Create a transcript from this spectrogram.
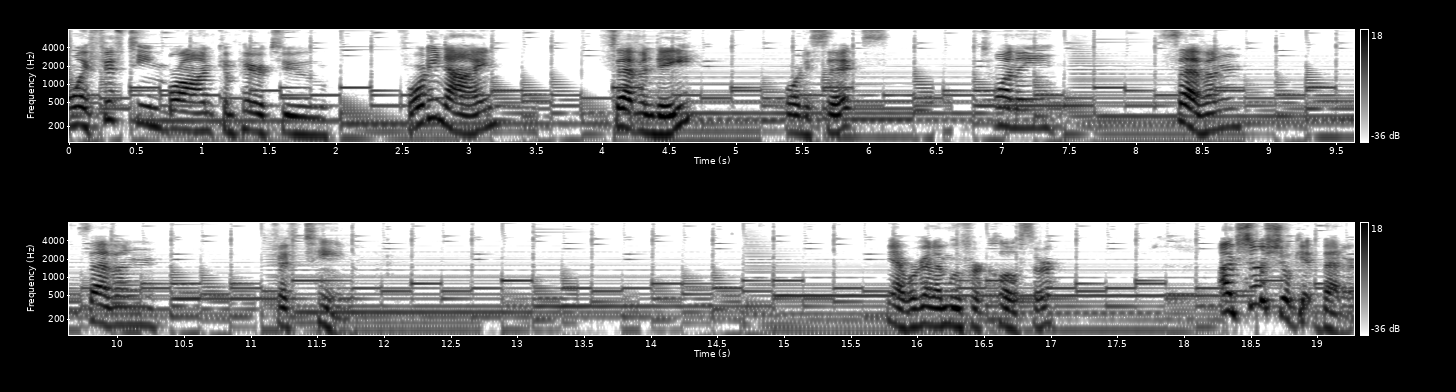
Only 15 brawn compared to 49, 70, 46, 20, 7, 7, 15. Yeah, we're gonna move her closer. I'm sure she'll get better.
